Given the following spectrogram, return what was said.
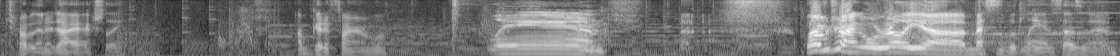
He's probably gonna die, actually. I'm good at Fire Emblem. Lance. Weapon Triangle really uh, messes with Lance, doesn't it?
